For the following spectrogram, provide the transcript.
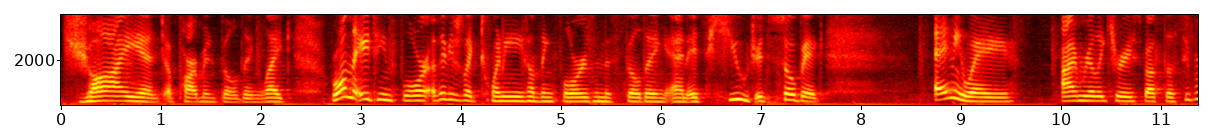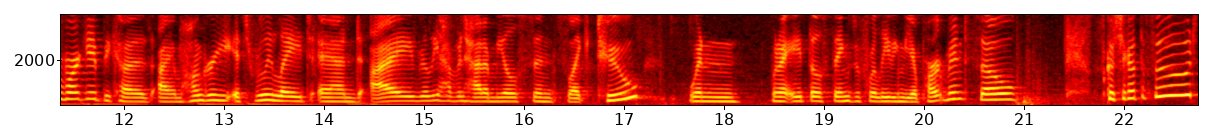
giant apartment building. Like, we're on the 18th floor. I think there's like 20 something floors in this building, and it's huge. It's so big. Anyway, I'm really curious about the supermarket because I am hungry. It's really late and I really haven't had a meal since like 2 when when I ate those things before leaving the apartment. So, let's go check out the food.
